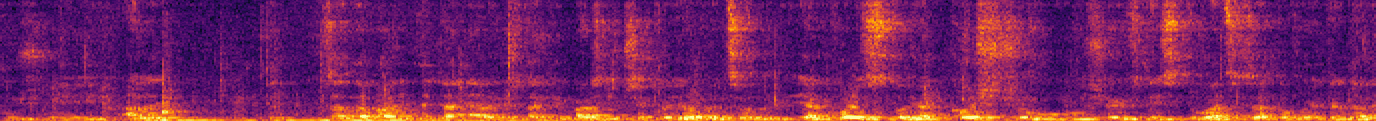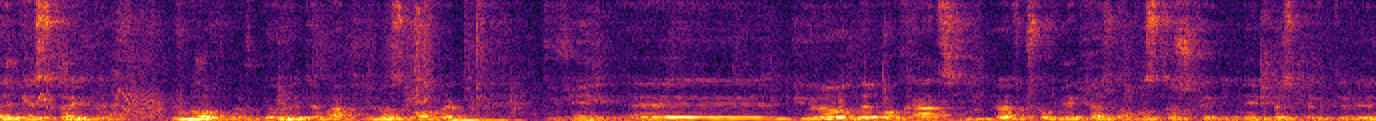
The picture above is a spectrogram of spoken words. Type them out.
Później, ale zadawali pytania również takie bardziej przekrojowe, co, jak wojsko, jak kościół się w tej sytuacji zachowuje i tak dalej, więc tutaj było, były tematy rozmowy. Później e, Biuro Demokracji i Praw Człowieka, znowu z troszkę innej perspektywy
